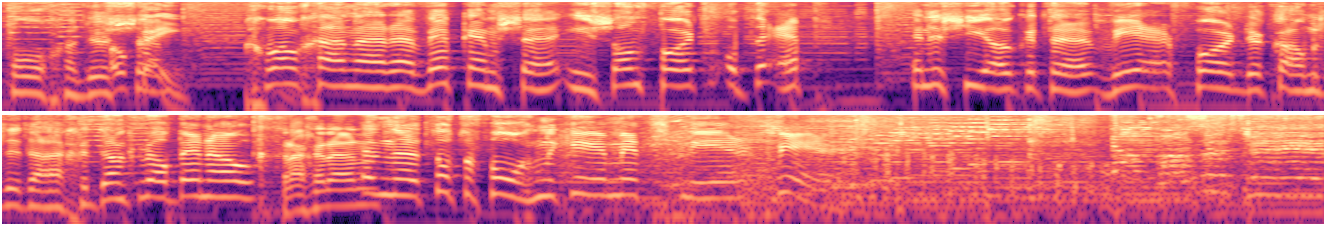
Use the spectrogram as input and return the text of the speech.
volgen. Dus Oké. eh, gewoon gaan naar eh, webcams eh, in Zandvoort op de app. En dan zie je ook het eh, weer voor de komende dagen. Dankjewel Benno. Graag gedaan. En eh, tot de volgende keer met meer weer. Dat was het weer.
